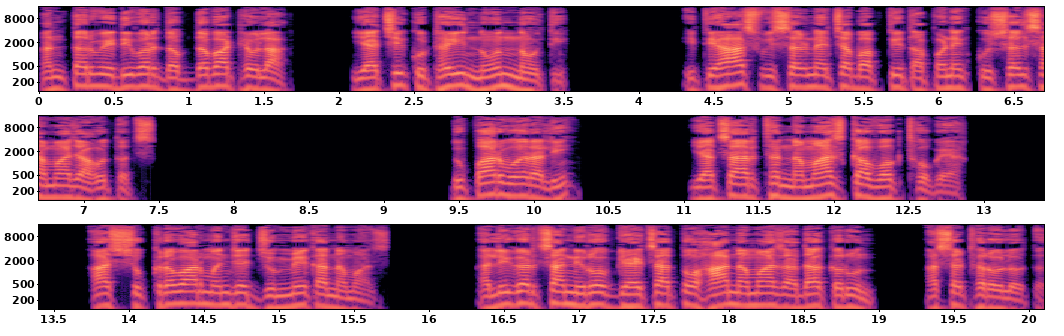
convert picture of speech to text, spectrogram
अंतर्वेदीवर दबदबा ठेवला याची कुठेही नोंद नव्हती. इतिहास विसरण्याच्या बाबतीत आपण एक कुशल समाज आहोतच. दुपार वर आली याचा अर्थ नमाज का वक्त हो गया? आज शुक्रवार म्हणजे जुम्मे का नमाज. अलीगडचा निरोप घ्यायचा तो हा नमाज अदा करून असं ठरवलं होतं.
